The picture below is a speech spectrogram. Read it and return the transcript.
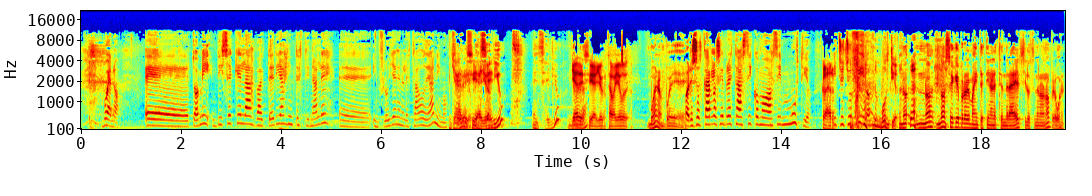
bueno, eh, Tommy, dice que las bacterias intestinales eh, influyen en el estado de ánimo. Ya decía ¿En yo. serio? ¿En serio? Ya ¿Verdad? decía yo que estaba yo. Bueno, pues... Por eso Carlos siempre está así como así mustio Claro. y chuchurrío. Mustio. No, no, no sé qué problemas intestinales tendrá él, si los tendrá o no, pero bueno.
